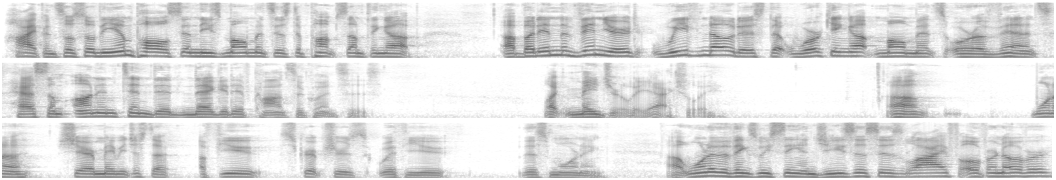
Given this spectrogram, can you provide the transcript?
hype. And so, so the impulse in these moments is to pump something up. Uh, but in the vineyard, we've noticed that working up moments or events has some unintended negative consequences, like majorly, actually. Uh, Want to share maybe just a, a few scriptures with you this morning. Uh, one of the things we see in Jesus' life over and over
